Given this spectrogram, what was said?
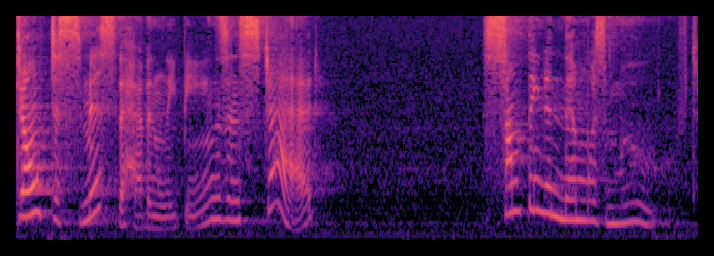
don't dismiss the heavenly beings. Instead, something in them was moved.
